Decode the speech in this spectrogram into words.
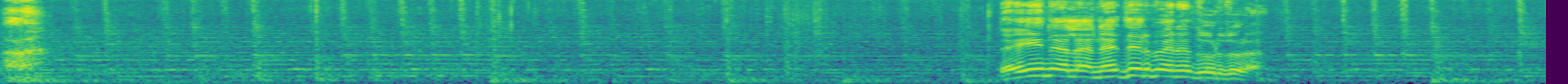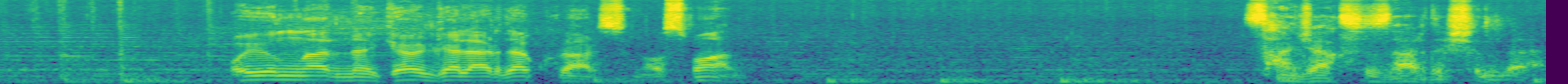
Ha? Deyin hele nedir beni durduran? Oyunlarını gölgelerde kurarsın Osman. Sancaksızlar dışında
